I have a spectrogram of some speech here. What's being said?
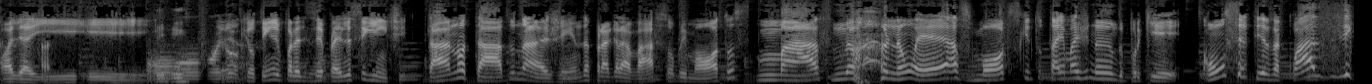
Olha aí. O que eu tenho para dizer para ele é o seguinte: tá anotado na agenda para gravar sobre motos, mas não, não é as motos que tu tá imaginando, porque com certeza quase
